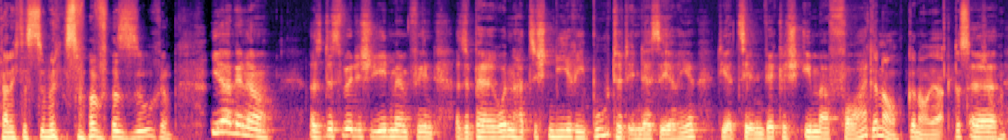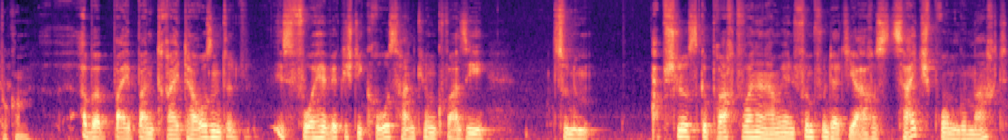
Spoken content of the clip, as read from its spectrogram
kann ich das zumindest mal versuchen. Ja, genau. Also das würde ich jedem empfehlen. Also Perry hat sich nie rebootet in der Serie. Die erzählen wirklich immer fort. Genau, genau, ja. Das habe ich Äh, auch mitbekommen. Aber bei Band 3000 ist vorher wirklich die Großhandlung quasi zu einem Abschluss gebracht worden. Dann haben wir einen 500 Jahres Zeitsprung gemacht.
